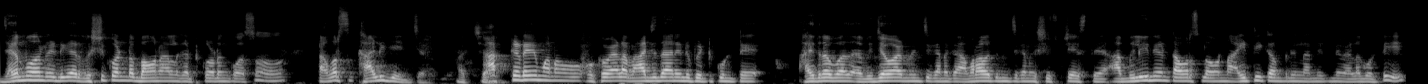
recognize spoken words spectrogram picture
జగన్మోహన్ రెడ్డి గారు ఋషికొండ భవనాలను కట్టుకోవడం కోసం టవర్స్ ఖాళీ చేయించారు. అక్కడే మనం ఒకవేళ రాజధానిని పెట్టుకుంటే హైదరాబాద్ విజయవాడ నుంచి కనుక అమరావతి నుంచి కనుక షిఫ్ట్ చేస్తే ఆ మిలీనియం టవర్స్లో ఉన్న ఐటీ కంపెనీలు అన్నింటినీ వెళ్ళగొట్టి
